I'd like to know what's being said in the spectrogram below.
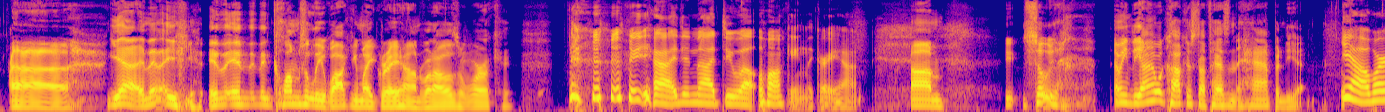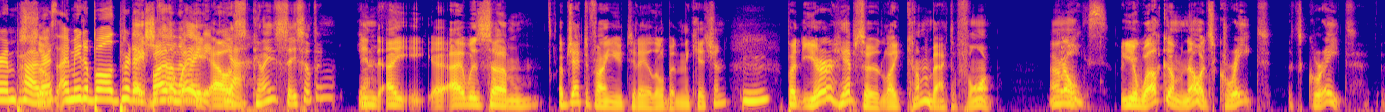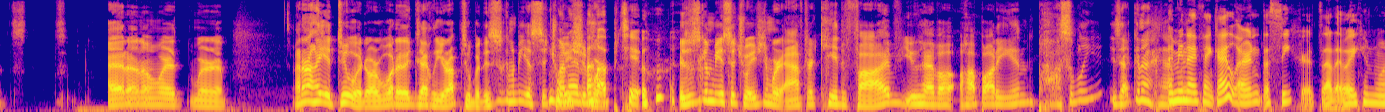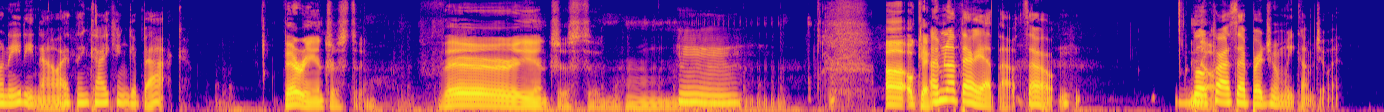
Uh, yeah, and then I, and, and then clumsily walking my greyhound when I was at work. yeah, I did not do well walking the Greyhound. Um, so, I mean, the Iowa caucus stuff hasn't happened yet. Yeah, we're in progress. So- I made a bold Hey, prediction. by the on way, radio- Alice, yeah. can I say something? And I, I was um objectifying you today a little bit in the kitchen, Mm-hmm. but your hips are like coming back to form. I don't Thanks. know. You're welcome. No, it's great. It's great. It's, it's- I don't know where where. I don't know how you do it or what exactly you're up to, but this is going to be a what situation I'm where up to. is this going to be a situation where after kid five you have a hot body in? Possibly. Is that going to happen? I mean, I think I learned the secrets at Awaken 180 now. I think I can get back. Very interesting. Very interesting. Hmm. Uh, okay. I'm not there yet, though. So we'll No. cross that bridge when we come to it.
